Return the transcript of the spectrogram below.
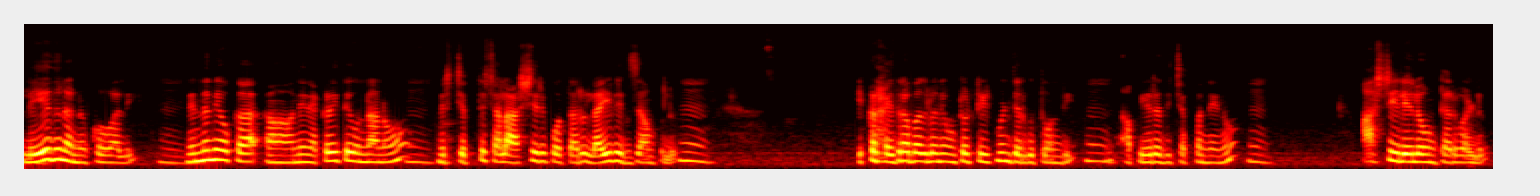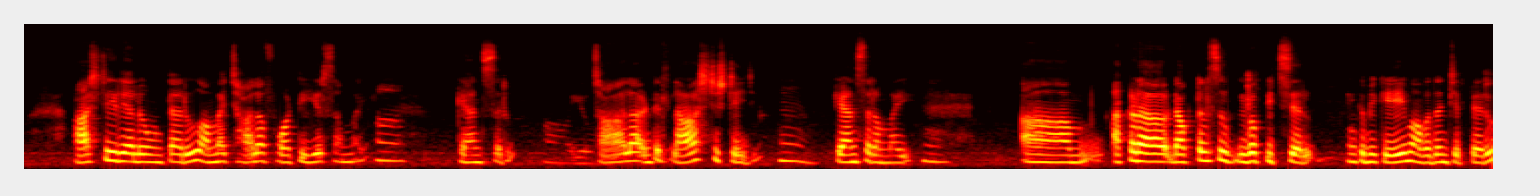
లేదని అనుకోవాలి. నిన్ననే ఒక నేను ఎక్కడైతే ఉన్నానో మీరు చెప్తే చాలా ఆశ్చర్యపోతారు లైవ్ ఎగ్జాంపుల్. ఇక్కడ హైదరాబాద్లోనే ఉంటూ ట్రీట్మెంట్ జరుగుతోంది. ఆ పేరు అది చెప్పను నేను. ఆస్ట్రేలియాలో ఉంటారు వాళ్ళు. ఆస్ట్రేలియాలో ఉంటారు అమ్మాయి చాలా ఫార్టీ ఇయర్స్ అమ్మాయి. క్యాన్సర్. చాలా అంటే లాస్ట్ స్టేజ్. క్యాన్సర్ అమ్మాయి. అక్కడ డాక్టర్స్ గివప్ ఇచ్చారు ఇంకా మీకు ఏం అవ్వదని చెప్పారు.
